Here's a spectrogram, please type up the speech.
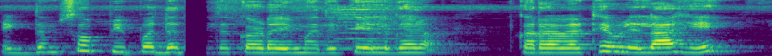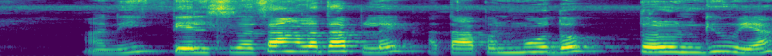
एकदम सोपी पद्धतीचं कढईमध्ये तेल गरम करायला ठेवलेलं आहे. आणि तेलसुद्धा चांगलं तापलं आहे आता आपण मोदक तळून घेऊया.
